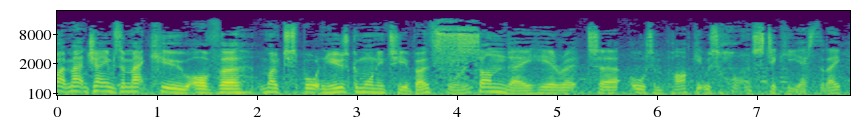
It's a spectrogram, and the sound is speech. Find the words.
Right, Matt James and Matt Q of uh, Motorsport News. Good morning to you both. Sunday here at uh, Oulton Park. It was hot and sticky yesterday.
